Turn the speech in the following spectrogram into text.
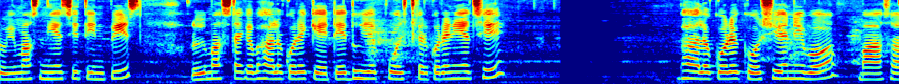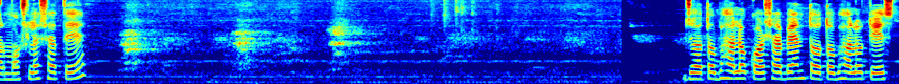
রুই মাছ নিয়েছি তিন পিস। রুই মাছটাকে ভালো করে কেটে ধুয়ে পরিষ্কার করে নিয়েছি। ভালো করে কষিয়ে নিব মাছ আর মশলার সাথে। যত ভালো কষাবেন, তত ভালো টেস্ট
